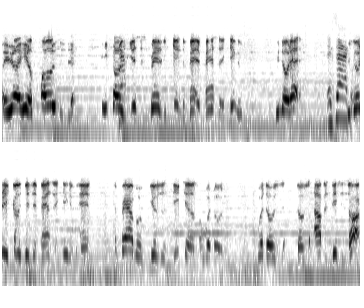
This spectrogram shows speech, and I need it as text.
you know, uh, he opposes it. He comes against the spread of the kingdom, man, advance the kingdom. We know that. We Exactly. know that he comes the advance the kingdom. And the parable gives us details on what those what those those oppositions are,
